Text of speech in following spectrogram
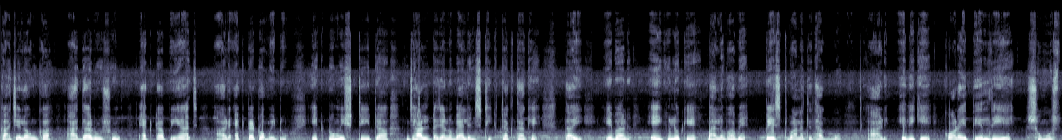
কাঁচা লঙ্কা, আদা, রসুন, একটা পেঁয়াজ আর একটা টমেটো। একটু মিষ্টিটা, ঝালটা যেন ব্যালেন্স ঠিকঠাক থাকে, তাই এবার এইগুলোকে ভালোভাবে পেস্ট বানাতে থাকব। আর এদিকে কড়াই তেল দিয়ে সমস্ত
